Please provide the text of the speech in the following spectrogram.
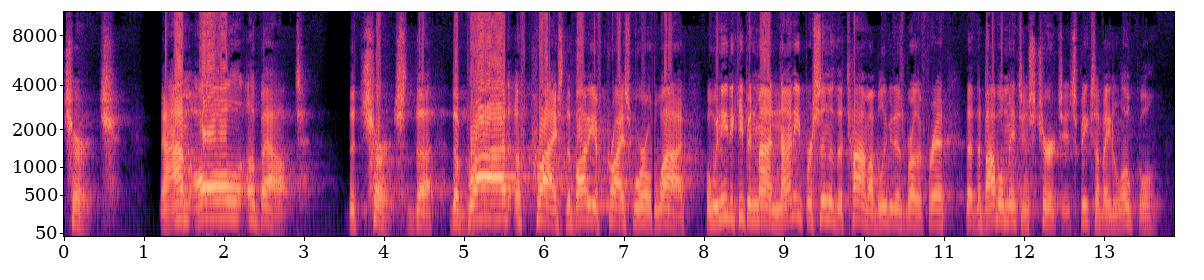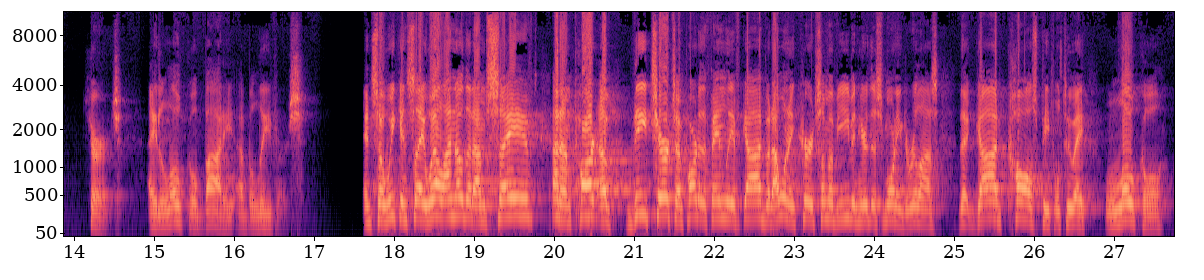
church. Now I'm all about the church, the, the bride of Christ, the body of Christ worldwide. But we need to keep in mind 90% of the time, I believe it is, Brother Fred, that the Bible mentions church, it speaks of a local church, a local body of believers. And so we can say, well, I know that I'm saved and I'm part of the church, I'm part of the family of God, but I want to encourage some of you even here this morning to realize that God calls people to a local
